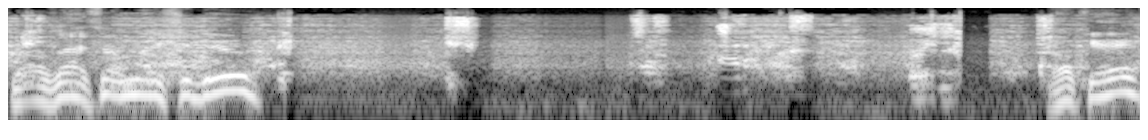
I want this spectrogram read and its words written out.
So is that something I should do? Okay.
